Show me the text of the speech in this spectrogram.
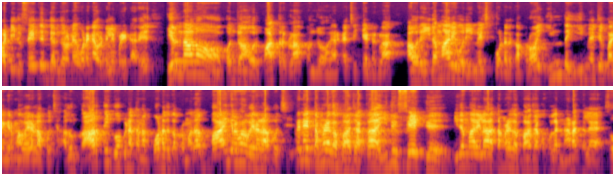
பட் இது ஃபேக்குன்னு தெரிஞ்ச உடனே உடனே அவர் டெலிட் பண்ணிட்டாரு. இருந்தாலும் கொஞ்சம் அவர் பார்த்துருக்கலாம் கொஞ்சம் யாருக்காச்சும் கேட்டிருக்கலாம். அவர் இத மாதிரி ஒரு இமேஜ் போட்டதுக்கு அப்புறம் இந்த இமேஜ் பயங்கரமா வைரலா போச்சு. அதுவும் கார்த்திக் கோபிநாத் அண்ணா போட்டதுக்கு அப்புறமா தான் பயங்கரமா வைரலா போச்சு. உடனே தமிழக பாஜக இது ஃபேக்கு இத மாதிரி எல்லாம் தமிழக பாஜகக்குள்ள நடக்கல. சோ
